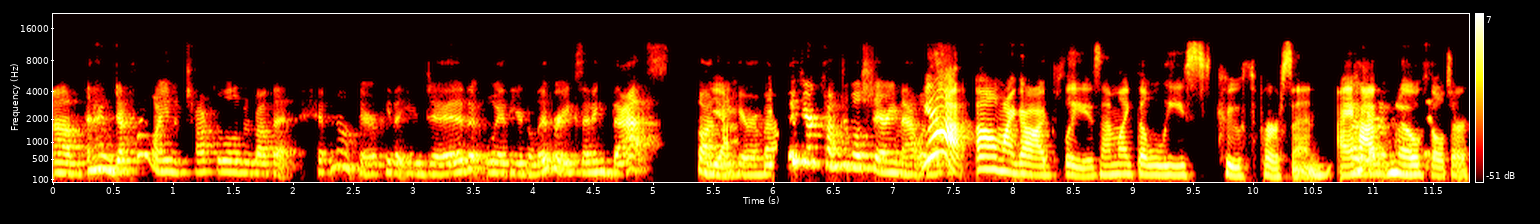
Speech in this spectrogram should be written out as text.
Um, and i'm definitely wanting to talk a little bit about that hypnotherapy that you did with your delivery because i think that's fun yeah. to hear about. If you're comfortable sharing that with Yeah. Me. Oh my God, please. I'm like the least couth person. I okay. have no filter.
